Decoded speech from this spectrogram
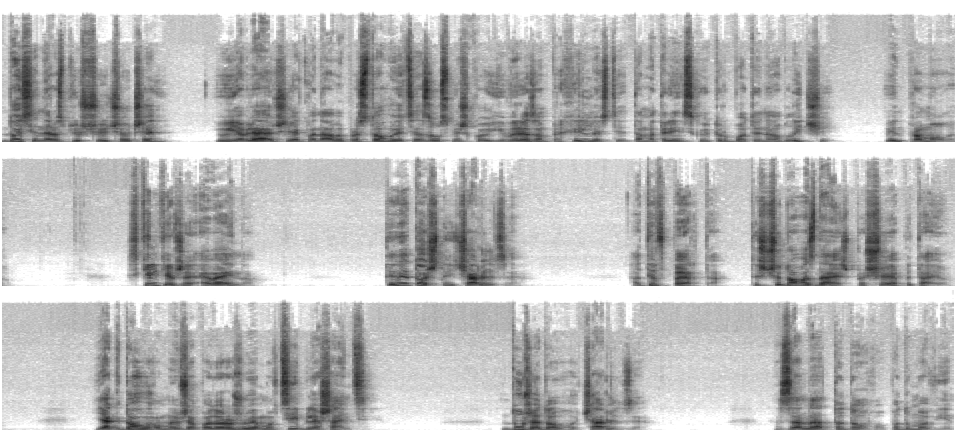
Досі не розплющуючи очей і уявляючи, як вона випростовується з усмішкою і виразом прихильності та материнської турботи на обличчі, він промовив: Скільки вже, Евейно? Ти не точний, Чарльзе. А ти вперта. Ти ж чудово знаєш, про що я питаю. Як довго ми вже подорожуємо в цій бляшанці? Дуже довго, Чарльзе. Занадто довго, подумав він.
